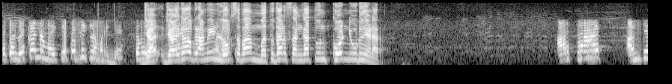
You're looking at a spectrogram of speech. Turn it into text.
सगळ्या लोकांना माहिती आहे पब्लिकला माहिती आहे. जळगाव ग्रामीण लोकसभा मतदारसंघातून कोण निवडून येणार? अर्थात आमचे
